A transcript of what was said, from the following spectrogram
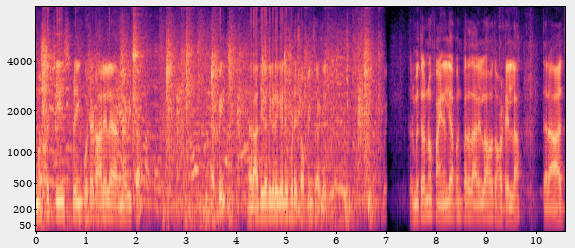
मस्त चीज स्प्रिंग पोटॅटो आलेला आहे अर्नवीचा हॅपी राधिका तिकडे गेले पुढे शॉपिंगसाठी तर मित्रांनो फायनली आपण परत आलेलो आहोत हॉटेलला तर आज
